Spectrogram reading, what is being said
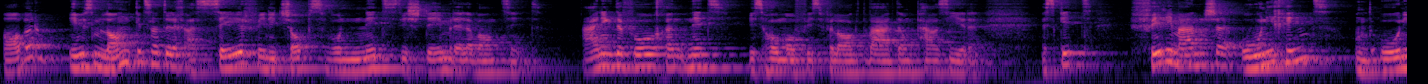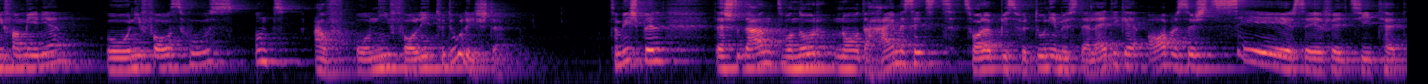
Aber in unserem Land gibt es natürlich auch sehr viele Jobs, die nicht systemrelevant sind. Einige davon können nicht ins Homeoffice verlagert werden und pausieren. Es gibt viele Menschen ohne Kind und ohne Familie, ohne volles Haus und auch ohne volle To-Do-Liste. Zum Beispiel der Student, der nur noch daheim sitzt, zwar etwas für die Uni müsste erledigen, aber sonst sehr, sehr viel Zeit hat,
